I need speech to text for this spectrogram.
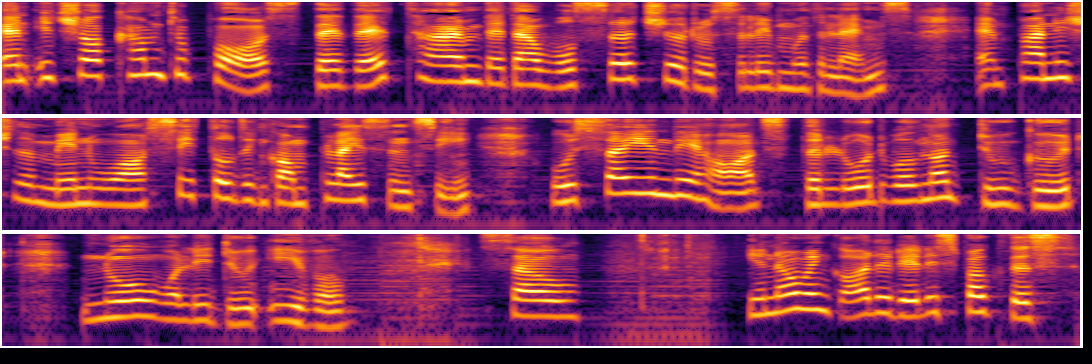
and it shall come to pass that that time that I will search Jerusalem with lamps and punish the men who are settled in complacency, who say in their hearts, The Lord will not do good, nor will he do evil. So, you know, when God really spoke this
